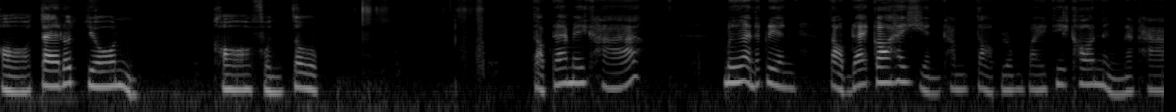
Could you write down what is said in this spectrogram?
ขอแต่รถยนต์ คอฝนตก ตอบได้ไหมคะ เมื่อนักเรียน ตอบได้ก็ให้เขียนคำตอบลงไปที่ข้อ 1 นะคะ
